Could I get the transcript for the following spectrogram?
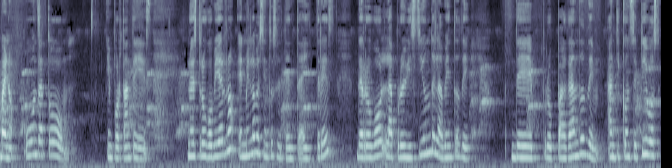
Bueno, un dato importante es, nuestro gobierno en 1973 derogó la prohibición de la venta de, de propaganda de anticonceptivos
